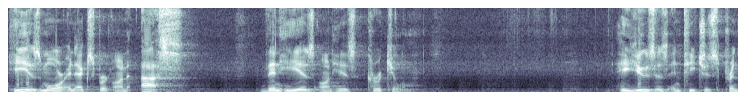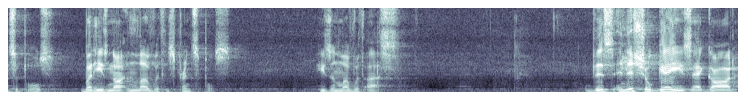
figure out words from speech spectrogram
He is more an expert on us than he is on his curriculum. He uses and teaches principles, but he's not in love with his principles. He's in love with us. This initial gaze at God,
